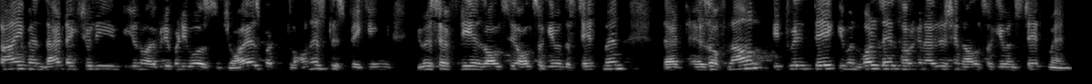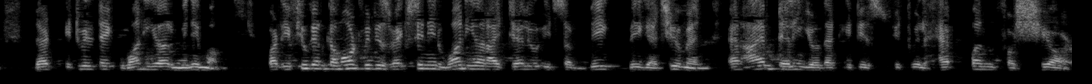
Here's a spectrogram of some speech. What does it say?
time, and that actually, you know, everybody was joyous. But honestly speaking, USFDA has also also given the statement that as of now, it will take even World Health Organization also given statement that it will take one year minimum. But if you can come out with this vaccine in one year, I tell you, it's a big, big achievement. And I am telling you that it is, it will happen for sure.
